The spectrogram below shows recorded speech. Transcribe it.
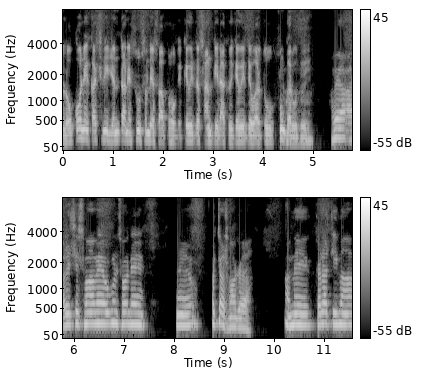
લોકોને કચ્છની જનતાને શું સંદેશો આપો કે કેવી રીતે શાંતિ રાખવી કેવી રીતે વર્તવું શું કરવું જોઈએ? હવે આરએસએસમાં અમે ઓગણીસો ને પચાસમાં ગયા. અમે કરાચીમાં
